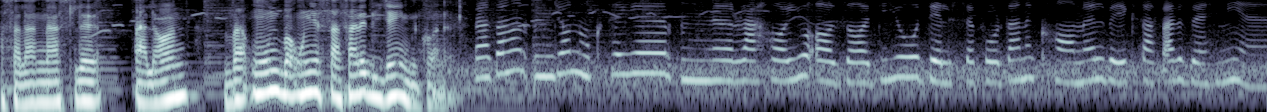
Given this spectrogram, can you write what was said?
مثلا نسل الان و اون با اون یه سفر دیگه ای می‌کنه نظر من اونجا نقطه رهایی و آزادی و دل سپردن کامل به یک سفر ذهنیه.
